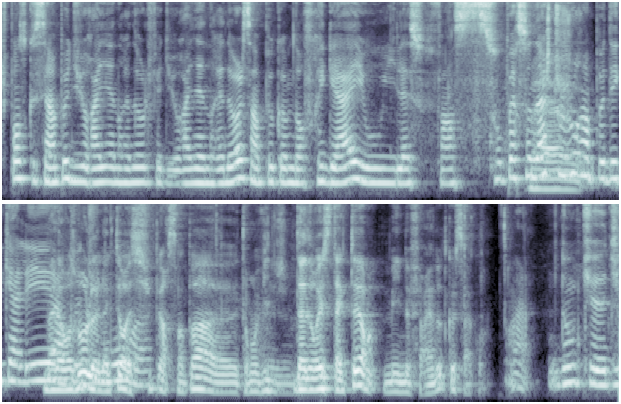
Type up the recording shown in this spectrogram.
Je pense que c'est un peu du Ryan Reynolds et du Ryan Reynolds, un peu comme dans Free Guy où il a, enfin, son personnage Bah, toujours un peu décalé. Malheureusement, peu l'acteur est super sympa, euh, t'as envie d'adorer cet acteur, mais il ne fait rien d'autre que ça, quoi. Voilà. Donc euh, du,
